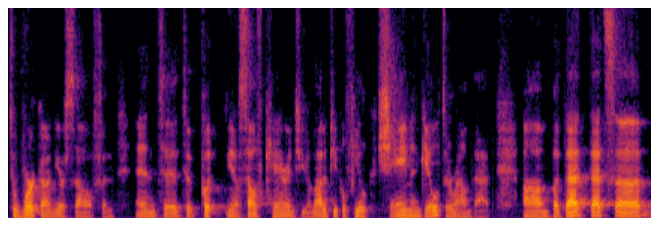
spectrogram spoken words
to work on yourself and and to to put you know self-care into you. A lot of people feel shame and guilt around that. Um, but that that's uh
